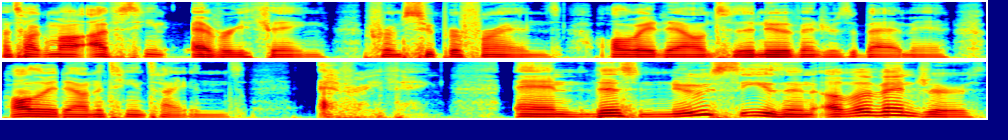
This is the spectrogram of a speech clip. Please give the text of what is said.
I'm talking about. I've seen everything from Super Friends all the way down to the New Adventures of Batman, all the way down to Teen Titans. Everything. And this new season of Avengers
